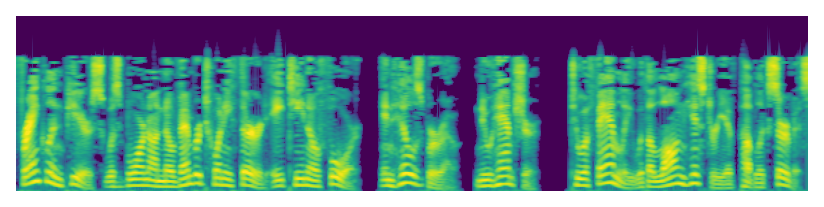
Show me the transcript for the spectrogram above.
Franklin Pierce was born on November 23, 1804, in Hillsborough, New Hampshire, to a family with a long history of public service.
